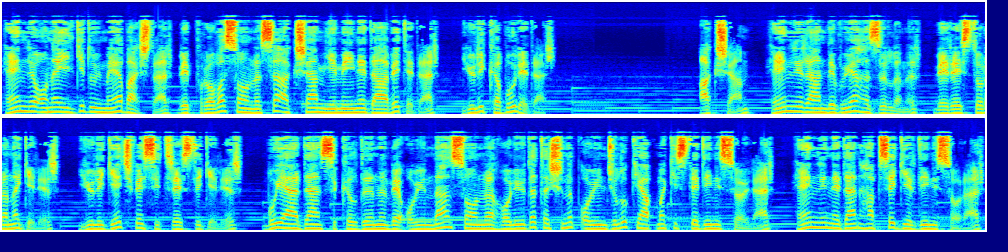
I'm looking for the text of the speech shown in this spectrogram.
Henry ona ilgi duymaya başlar ve prova sonrası akşam yemeğine davet eder, Yuli kabul eder. Akşam, Henry randevuya hazırlanır ve restorana gelir, Yuli geç ve stresli gelir, bu yerden sıkıldığını ve oyundan sonra Hollywood'a taşınıp oyunculuk yapmak istediğini söyler, Henry neden hapse girdiğini sorar,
